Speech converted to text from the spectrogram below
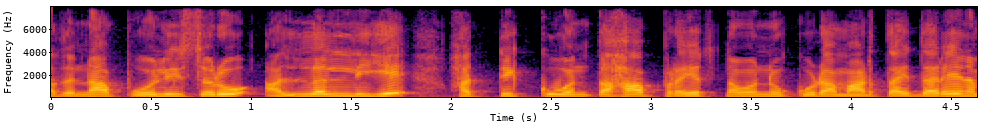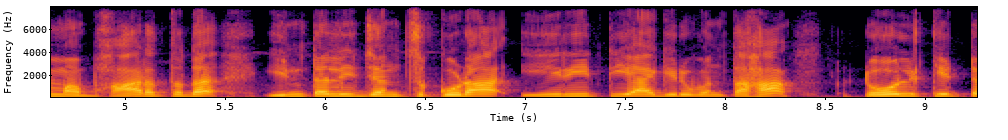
ಅದನ್ನು ಪೊಲೀಸರು ಅಲ್ಲಲ್ಲಿಯೇ ಹತ್ತಿಕ್ಕುವಂತಹ ಪ್ರಯತ್ನವನ್ನು ಕೂಡ ಮಾಡ್ತಾ ಇದ್ದಾರೆ. ನಮ್ಮ ಭಾರತದ ಇಂಟೆಲಿಜೆನ್ಸ್ ಕೂಡ ಈ ರೀತಿಯಾಗಿರುವಂತಹ ಟೋಲ್ ಕಿಟ್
